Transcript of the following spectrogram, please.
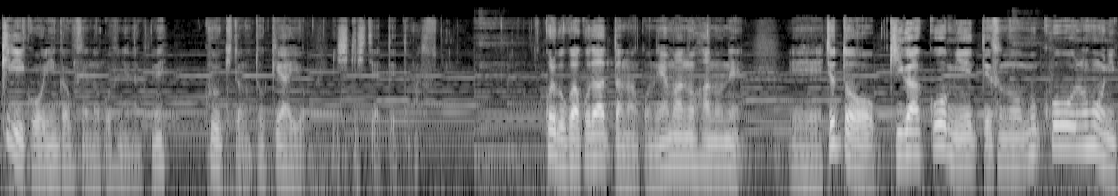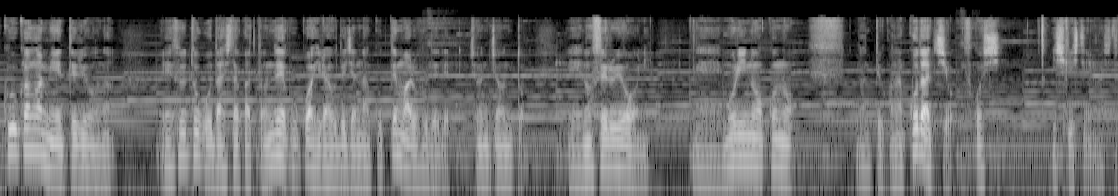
きりこう輪郭線残すんじゃなくてね、空気との溶け合いを意識してやっていってます。これ僕がこだわったのはこの山の葉のね、えー、ちょっと木がこう見えて、その向こうの方に空間が見えてるような、えー、そういうとこを出したかったので、ここは平筆じゃなくて丸筆でちょんちょんと、えー、乗せるように、えー、森のこの、なんていうかな、木立を少し意識してみました。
